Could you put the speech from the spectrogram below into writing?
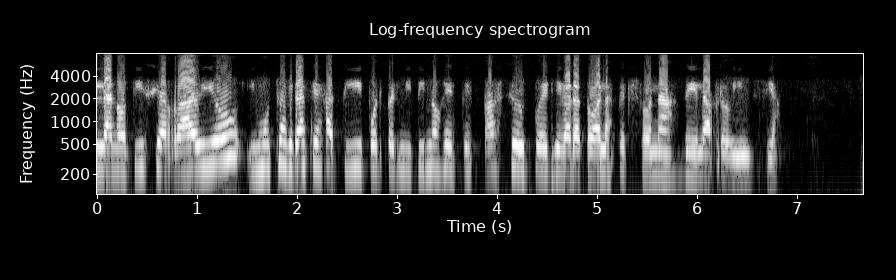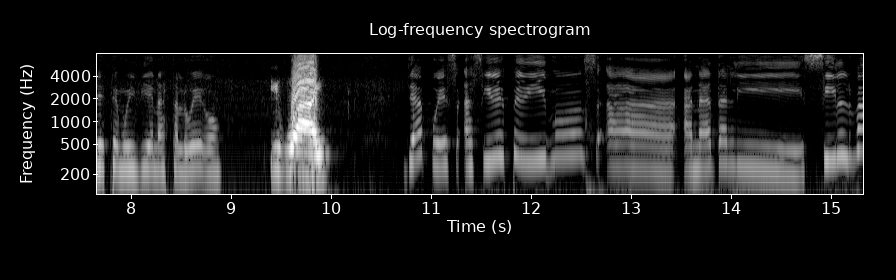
La Noticia Radio y muchas gracias a ti por permitirnos este espacio y poder llegar a todas las personas de la provincia. Que esté muy bien, hasta luego. Igual. Ya, pues así despedimos a, a Natalie Silva.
